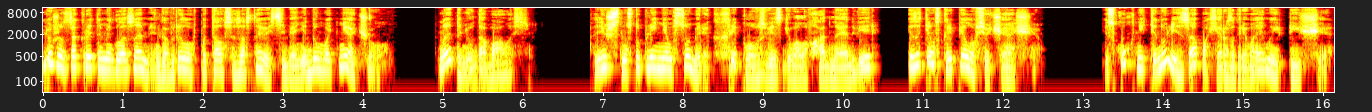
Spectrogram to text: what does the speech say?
Лежа с закрытыми глазами, Гаврилов пытался заставить себя не думать ни о чем. Но это не удавалось. Лишь с наступлением сумерек хрипло взвизгивала входная дверь и затем скрипела все чаще. Из кухни тянулись запахи разогреваемой пищи.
